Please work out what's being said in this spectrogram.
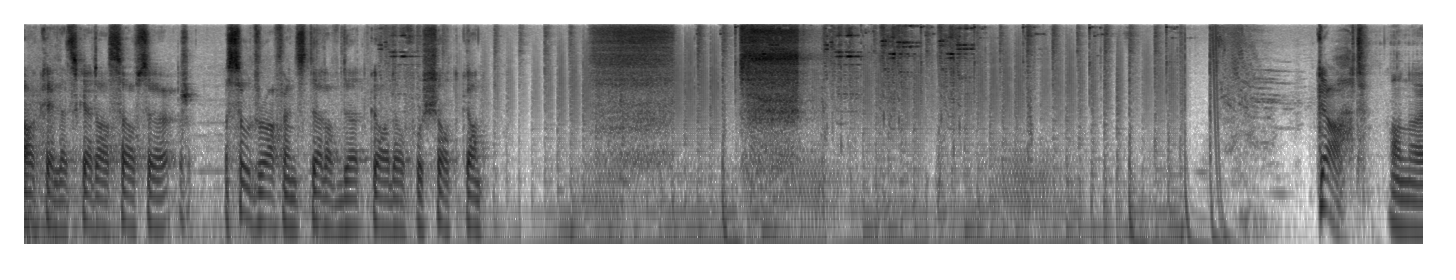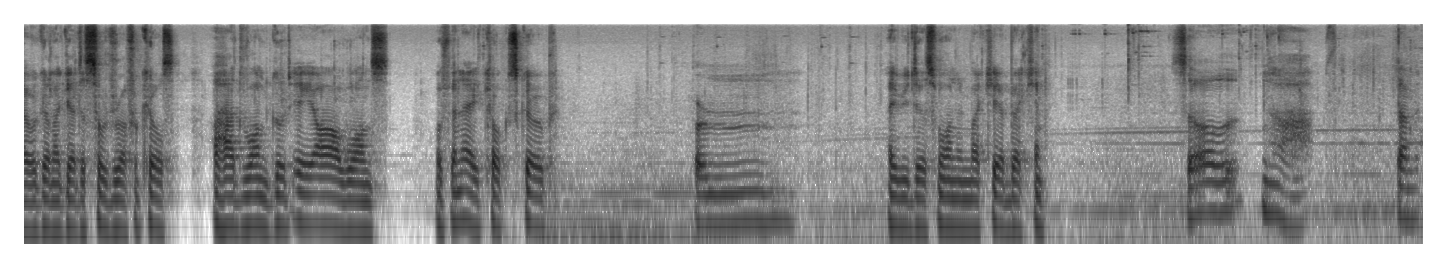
Okay, let's get ourselves a, a instead of that god awful shotgun. God. Oh no, we're gonna get a sword rifle kills. I had one good AR once with an ACOG scope. Maybe there's one in my care back in. So, ah, damn it,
